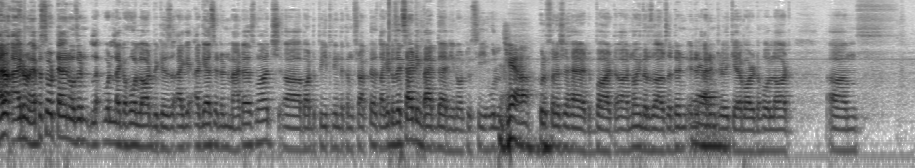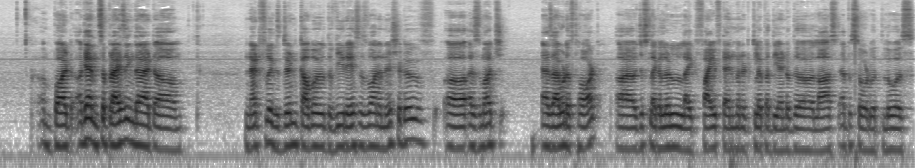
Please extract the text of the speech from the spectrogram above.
I don't I don't know. Episode ten wasn't li- like a whole lot because I, I guess it didn't matter as much uh, about the P three and the constructors. Like it was exciting back then, you know, to see who'll Yeah, who'll finish ahead. But uh, knowing the results, it didn't. It, I didn't really care about it a whole lot. Um, but again, surprising that um, Netflix didn't cover the We Race As One initiative uh, as much as I would have thought. Uh, just like a little like five ten minute clip at the end of the last episode with Lewis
